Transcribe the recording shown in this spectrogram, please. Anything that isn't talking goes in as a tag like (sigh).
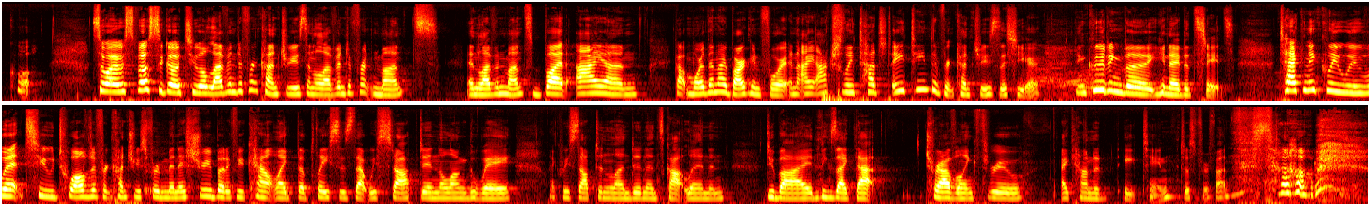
Cool. So I was supposed to go to 11 different countries in 11 different months, in 11 months, but I um, got more than I bargained for, and I actually touched 18 different countries this year, including the United States. Technically, we went to 12 different countries for ministry, but if you count like the places that we stopped in along the way, like we stopped in London and Scotland and Dubai and things like that, traveling through. I counted 18 just for fun. (laughs) so,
